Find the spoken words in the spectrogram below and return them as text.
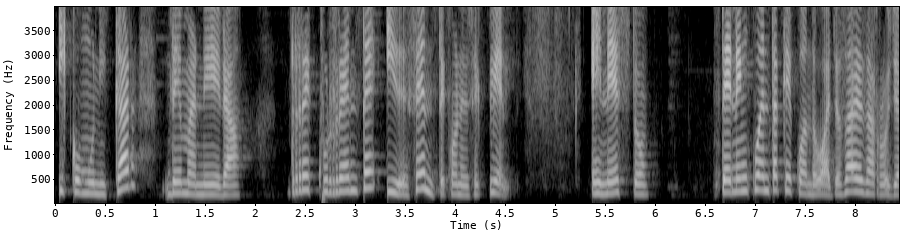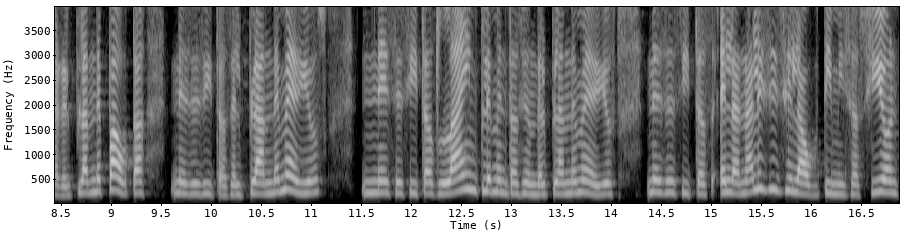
y comunicar de manera recurrente y decente con ese cliente. En esto, Ten en cuenta que cuando vayas a desarrollar el plan de pauta, necesitas el plan de medios, necesitas la implementación del plan de medios, necesitas el análisis y la optimización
